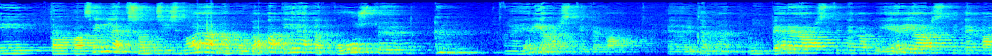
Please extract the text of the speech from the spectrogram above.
et aga selleks on siis vaja nagu väga tihedat koostööd eriarstidega, äh, ütleme nii perearstidega kui eriarstidega,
